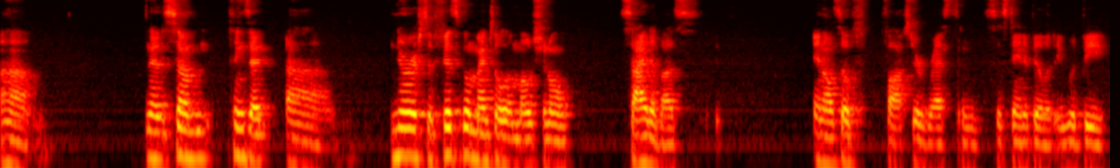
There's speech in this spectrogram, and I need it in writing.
Um, now, some things that uh, nourish the physical, mental, emotional side of us and also foster rest and sustainability would be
